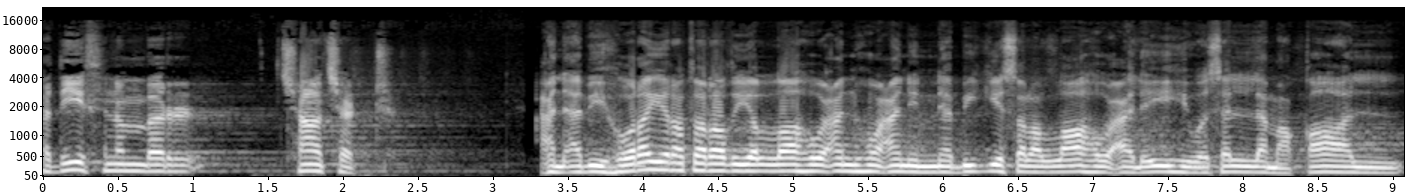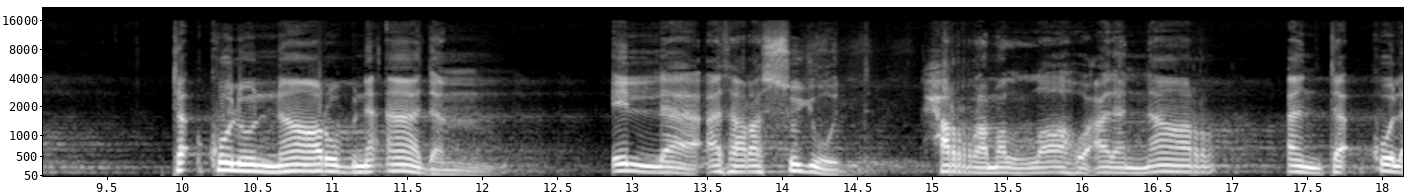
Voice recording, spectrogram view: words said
حدیث نمبر چھاچھٹ عن ابي هريره رضي الله عنه عن النبي صلى الله عليه وسلم قال تاكل النار ابن ادم الا اثر السجود حرم الله على النار ان تاكل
